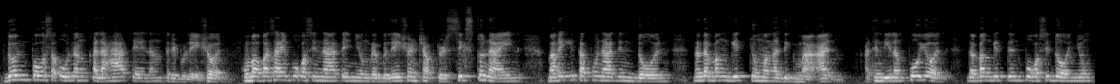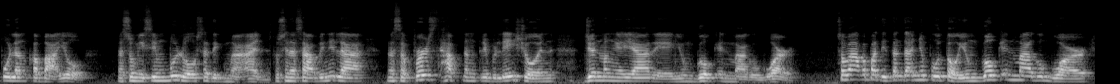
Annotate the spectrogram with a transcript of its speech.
doon po sa unang kalahati ng tribulation. Kung babasahin po kasi natin yung Revelation chapter 6 to 9, makikita po natin doon na nabanggit yung mga digmaan. At hindi lang po yon, nabanggit din po kasi doon yung pulang kabayo na sumisimbolo sa digmaan. So sinasabi nila na sa first half ng tribulation, dyan mangyayari yung Gog and Magog War. So mga kapatid, tandaan nyo po to, yung Gog and Magog War,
